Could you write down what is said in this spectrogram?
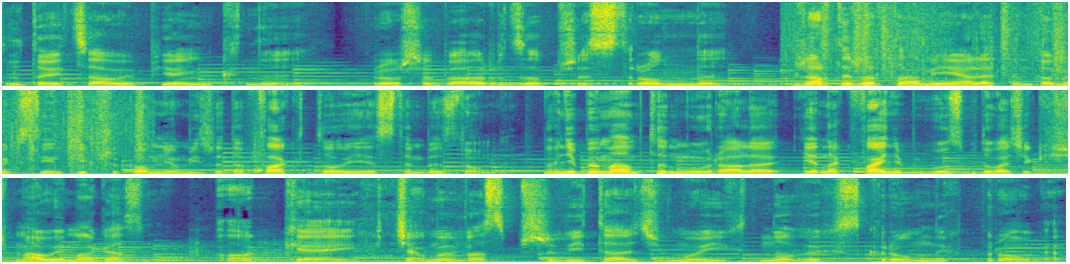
Tutaj cały piękny. Proszę bardzo, przestronny. Żarty żartami, ale ten domek z TNT przypomniał mi, że de facto jestem bezdomny. No niby mam ten mur, ale jednak fajnie by było zbudować jakiś mały magazyn. Okej, chciałbym was przywitać w moich nowych, skromnych progach.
